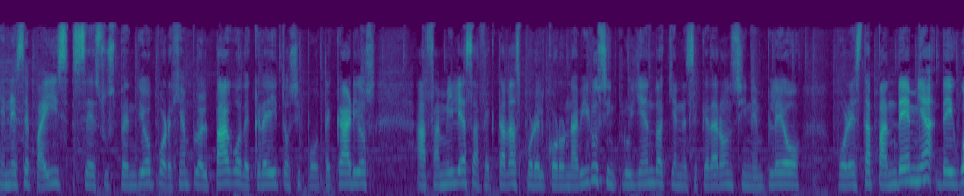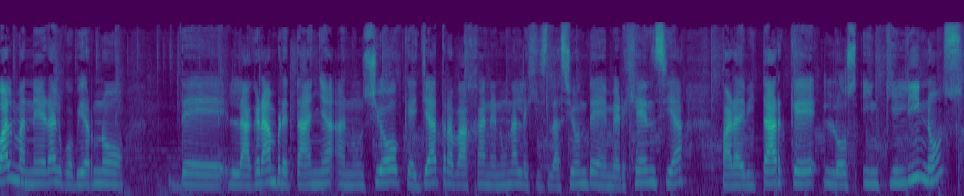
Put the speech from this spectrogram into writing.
en ese país se suspendió, por ejemplo, el pago de créditos hipotecarios a familias afectadas por el coronavirus, incluyendo a quienes se quedaron sin empleo por esta pandemia. De igual manera, el gobierno de la Gran Bretaña anunció que ya trabajan en una legislación de emergencia para evitar que los inquilinos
